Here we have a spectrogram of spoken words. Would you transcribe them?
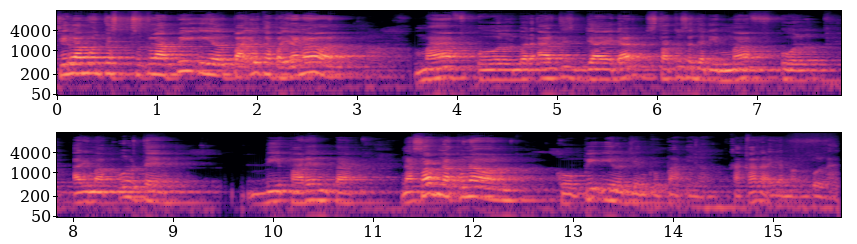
cing lamun setelah fiil fa'il kapayana naon? Maf'ul. Berarti Zaidan status jadi maf'ul. Ari maf'ul teh di parentah nasabna kunaon ku fiil jeung ku fa'il kakara aya maf'ulan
